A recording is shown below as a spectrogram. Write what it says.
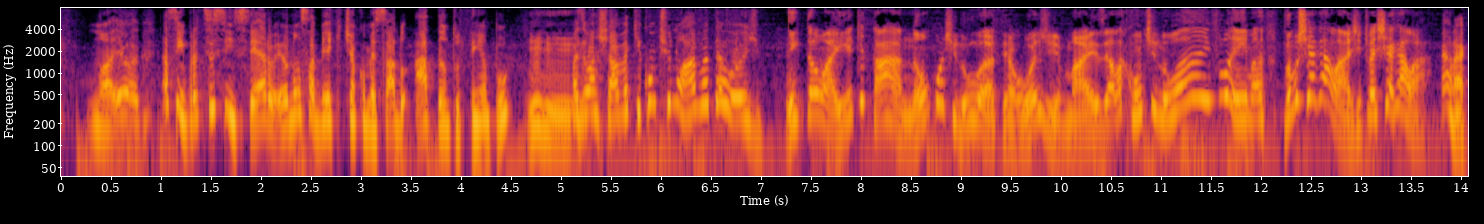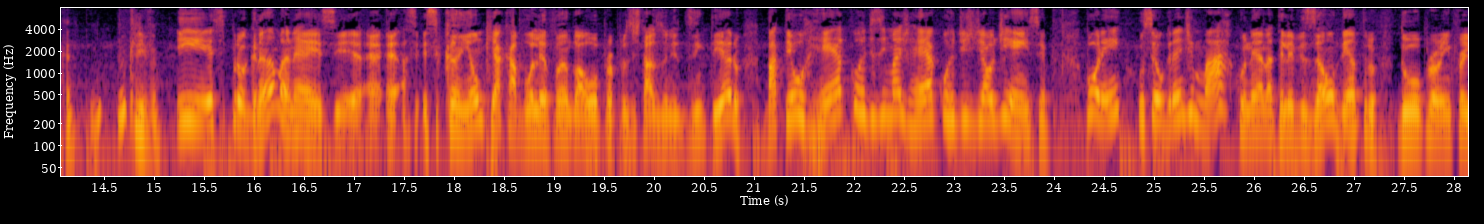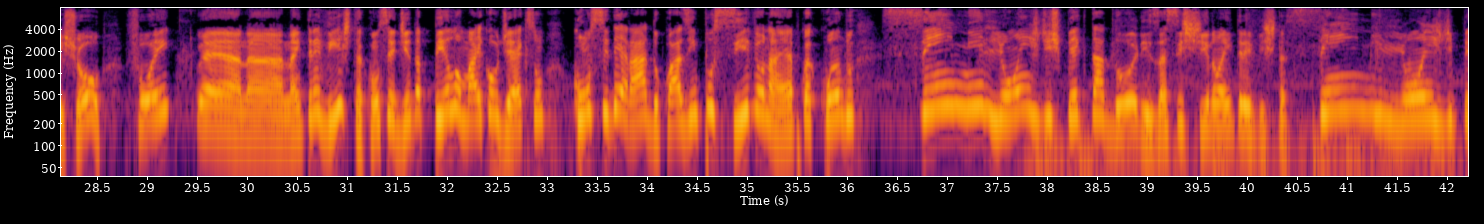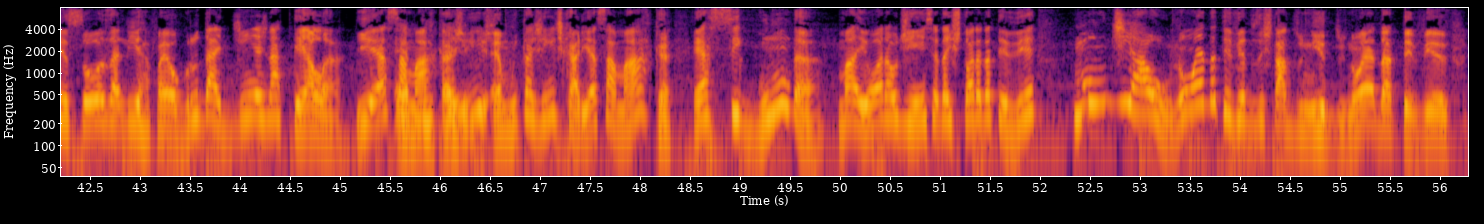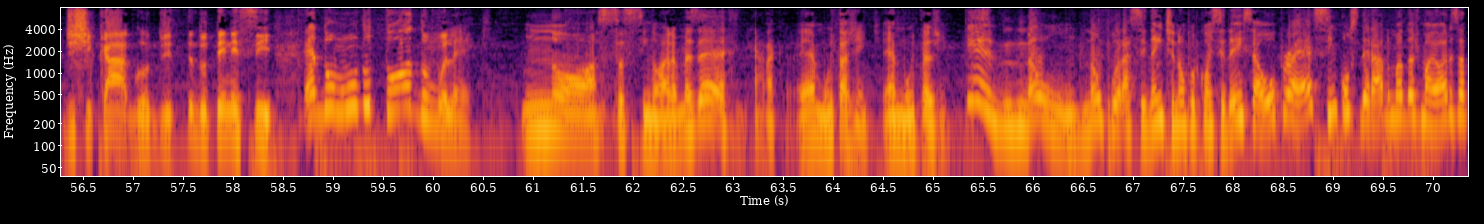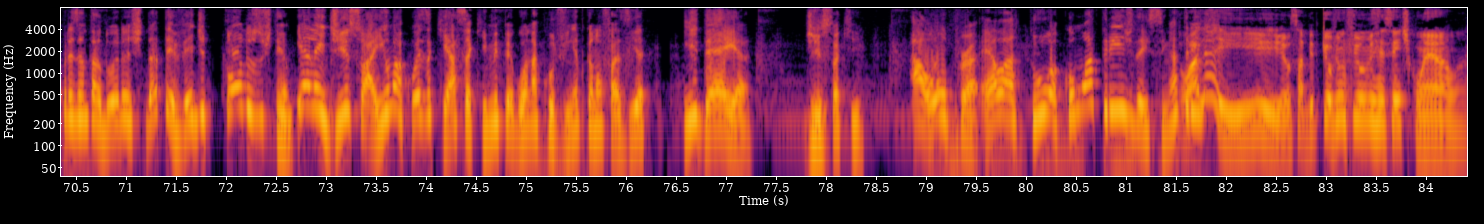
Eu, assim, pra ser sincero, eu não sabia que tinha começado há tanto tempo, uhum. mas eu achava que continuava até hoje. Então, aí é que tá. Não continua até hoje, mas ela continua influente. Mas vamos chegar lá, a gente vai chegar lá. Caraca, incrível. E esse programa, né, esse, é, é, é esse canhão que acabou levando a Oprah para os Estados Unidos inteiro, bateu recordes e mais recordes de audiência. Porém, o seu grande marco, né, na televisão, dentro do Oprah Winfrey Show, foi é, na, na entrevista concedida pelo Michael Jackson, considerado quase impossível na época, quando 100 milhões de espectadores assistiram a entrevista. 100 milhões de pessoas ali, Rafael, grudadinhas na tela. E essa é marca aí gente. é muita gente, cara. E essa marca é a segunda maior audiência da história da TV mundial. Não é da TV dos Estados Unidos, não é da TV de Chicago, de, do Tennessee. É do mundo todo, moleque. Nossa senhora, mas é. Caraca, é muita gente, é muita gente. E não, não por acidente, não por coincidência, a Oprah é sim considerada uma das maiores apresentadoras da TV de todos os tempos. E além disso, aí uma coisa que essa aqui me pegou na curvinha, porque eu não fazia ideia disso aqui. A Oprah, ela atua como atriz, daí sim, atriz. Olha aí, eu sabia porque eu vi um filme recente com ela.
